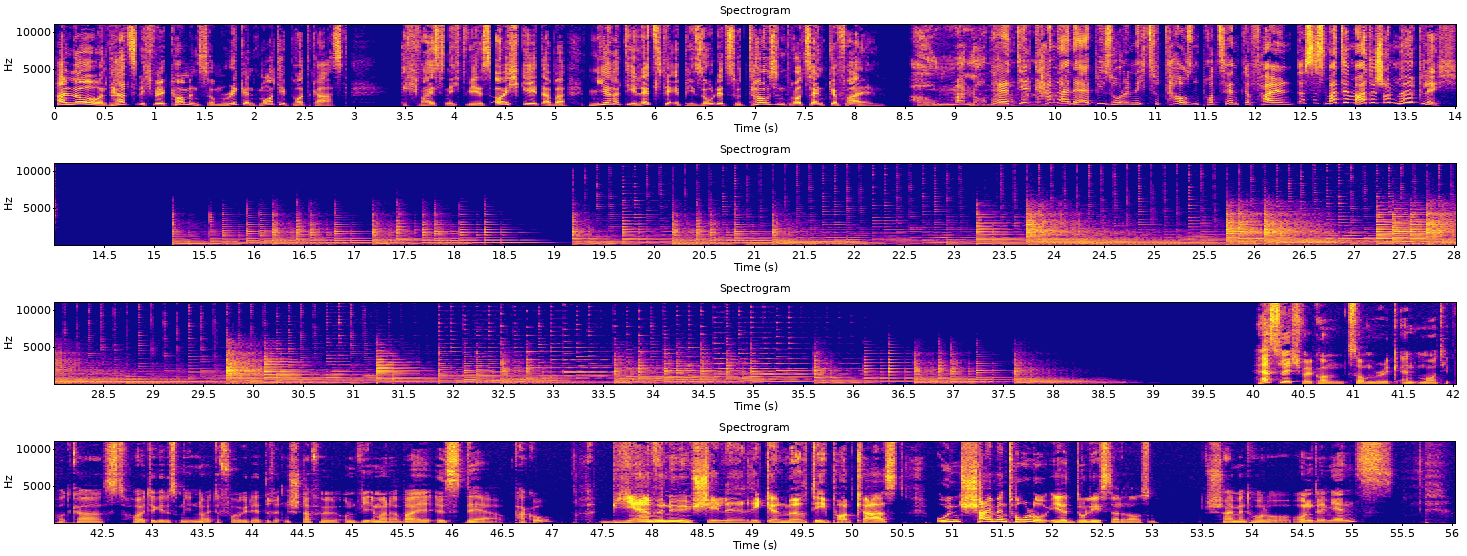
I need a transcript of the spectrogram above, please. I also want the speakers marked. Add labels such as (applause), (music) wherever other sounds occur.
Speaker 1: Hallo und herzlich willkommen zum Rick and Morty Podcast. Ich weiß nicht, wie es euch geht, aber mir hat die letzte Episode zu 1000 Prozent gefallen.
Speaker 2: Oh Mann, oh Mann.
Speaker 3: Äh, dir kann eine Episode nicht zu 1000 Prozent gefallen. Das ist mathematisch unmöglich.
Speaker 4: Herzlich willkommen zum Rick and Morty Podcast. Heute geht es um die neunte Folge der dritten Staffel und wie immer dabei ist der Paco.
Speaker 5: Bienvenue chez le Rick and Morty Podcast und Scheimentolo, ihr Dullis da draußen.
Speaker 4: Scheimentolo und dem Jens.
